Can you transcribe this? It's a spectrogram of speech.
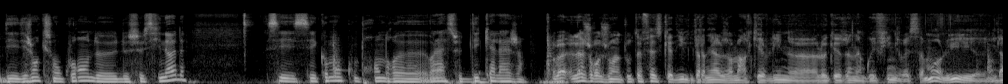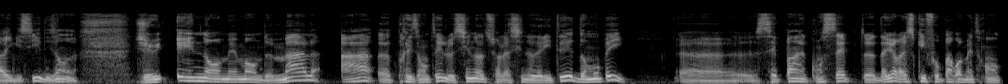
des, gens qui sont au courant de, de ce synode c'est comment comprendre euh, voilà, ce décalage ah bah, Là, je rejoins tout à fait ce qu'a dit le cardinal Jean-Marc Evelyn euh, à l'occasion d'un briefing récemment. Lui, euh, il arrive ici disant J'ai eu énormément de mal à présenter le synode sur la synodalité dans mon pays. Euh, c'est pas un concept. D'ailleurs, est-ce qu'il ne faut pas remettre en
